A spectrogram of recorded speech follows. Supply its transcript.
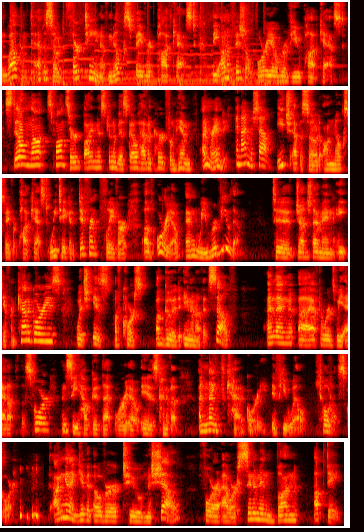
and welcome to episode 13 of Milk's favorite podcast, the unofficial Oreo review podcast. Still not sponsored by Mr. Nabisco, haven't heard from him. I'm Randy. And I'm Michelle. Each episode on Milk's favorite podcast, we take a different flavor of Oreo and we review them to judge them in eight different categories, which is, of course, a good in and of itself. And then uh, afterwards, we add up the score and see how good that Oreo is. Kind of a, a ninth category, if you will, total score. I'm going to give it over to Michelle for our cinnamon bun update.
